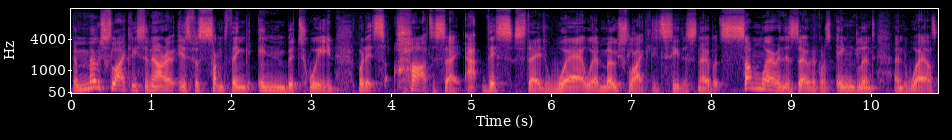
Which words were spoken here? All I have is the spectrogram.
The most likely scenario is for something in between, but it's hard to say at this stage where we're most likely to see the snow, but somewhere in the zone across England and Wales,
